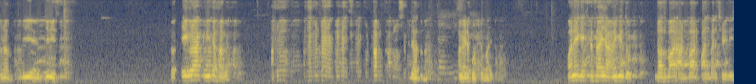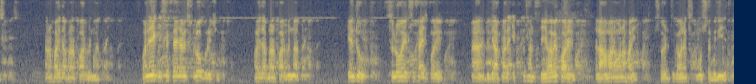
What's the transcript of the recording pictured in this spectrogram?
মানে জিনিস। তো এইগুলা নিতে হবে। আরও আধা ঘণ্টা, এক ঘণ্টা এক্সারসাইজ করতাম অসুবিধা হতো না। আমি এটা করতে পারি। অনেক এক্সারসাইজ আমি কিন্তু দশ বার, আট বার, পাঁচ বার ছেড়ে দিয়েছি। কারণ হয়তো আপনারা পারবেন না তাই। অনেক এক্সারসাইজ আমি স্লো করেছি। হয়তো আপনারা পারবেন না তাই। কিন্তু স্লো এক্সারসাইজ করে হ্যাঁ যদি আপনারা একটুখান সেইভাবে করেন, তাহলে আমার মনে হয় শরীর থেকে অনেক সমস্যা বেরিয়ে যাবে।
